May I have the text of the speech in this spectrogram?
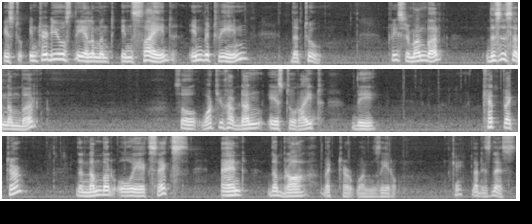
is to introduce the element inside in between the two. Please remember this is a number. So, what you have done is to write the ket vector, the number OXX and the bra vector 1 0 okay that is this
